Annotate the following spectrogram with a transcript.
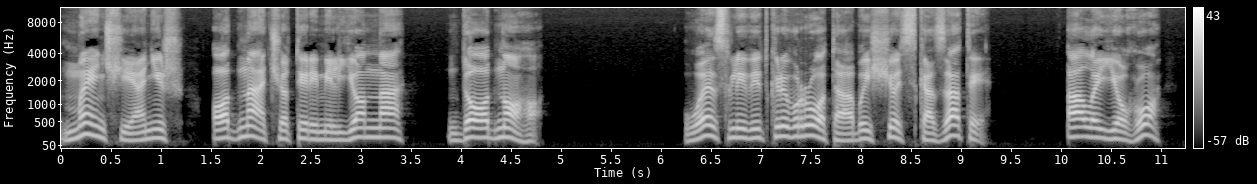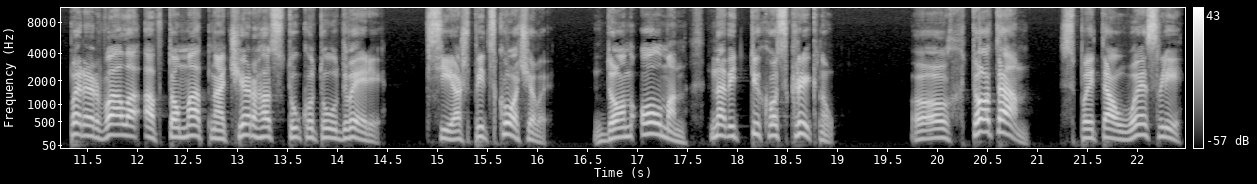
менші, аніж одна чотири мільйонна до одного. Уеслі відкрив рота, аби щось сказати, але його перервала автоматна черга стукоту у двері. Всі аж підскочили. Дон Олман навіть тихо скрикнув. «О, Хто там? спитав Уеслі,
